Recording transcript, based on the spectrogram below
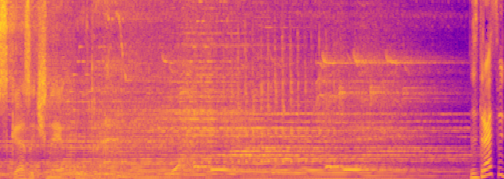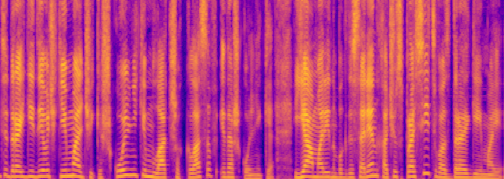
Сказочное утро. Здравствуйте, дорогие девочки и мальчики, школьники младших классов и дошкольники. Я, Марина Багдасарян, хочу спросить вас, дорогие мои,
